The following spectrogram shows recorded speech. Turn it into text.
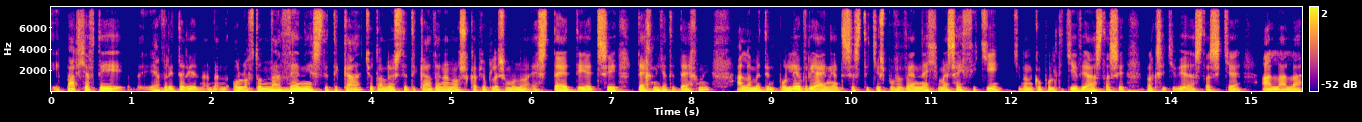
υπάρχει αυτή η ευρύτερη να- να- όλο αυτό να δένει αισθητικά και όταν λέω αισθητικά δεν εννοώ σε κάποιο πλαίσιο μόνο αισθέτη έτσι τέχνη για την τέχνη αλλά με την πολύ ευρία έννοια της αισθητικής που βέβαια ενέχει μέσα ηθική, κοινωνικοπολιτική διάσταση, πραξική διάσταση και άλλα. Αλλά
